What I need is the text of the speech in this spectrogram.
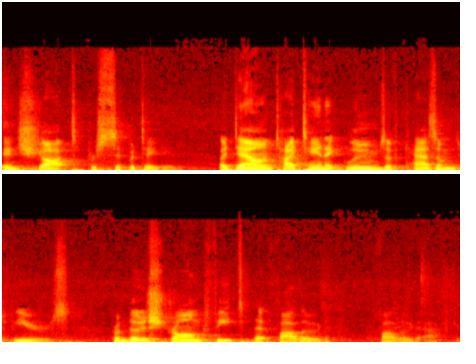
and shot precipitated, adown titanic glooms of chasmed fears, from those strong feet that followed, followed after.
